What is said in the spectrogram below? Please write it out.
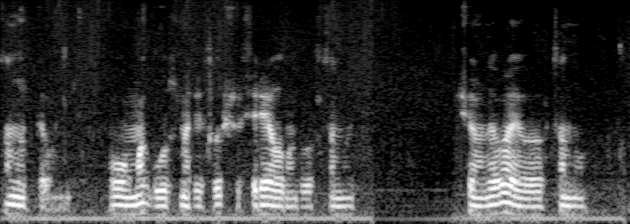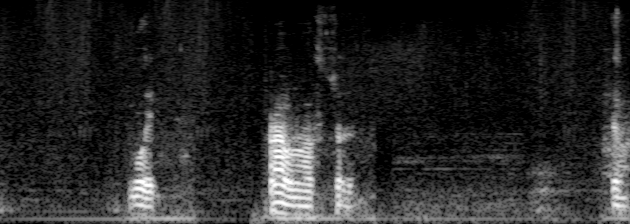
Втянуть кого-нибудь. О, могу, смотри, слышу, сериал могу втянуть. Че, давай его втяну. Вой. Правого овцу. Все.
